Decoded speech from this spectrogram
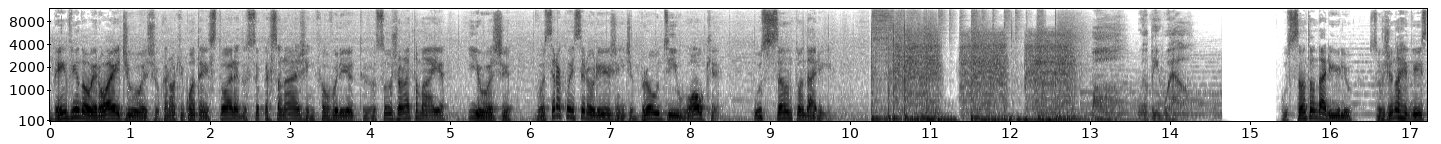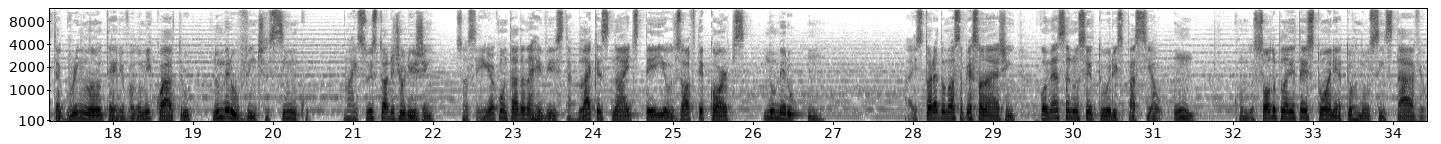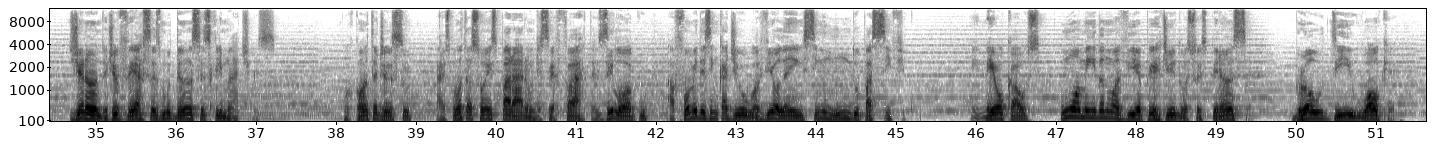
Bem-vindo ao Herói de hoje, o canal que conta a história do seu personagem favorito. Eu sou o Jonathan Maia e hoje você irá conhecer a origem de Brody Walker, o Santo Andarilho. All will be well. O Santo Andarilho surgiu na revista Green Lantern, volume 4, número 25, mas sua história de origem só seria contada na revista Blackest Night Tales of the Corps, número 1. A história do nosso personagem começa no setor espacial 1, quando o Sol do planeta Estônia tornou-se instável, gerando diversas mudanças climáticas. Por conta disso, as plantações pararam de ser fartas e logo a fome desencadeou a violência em um mundo pacífico. Em meio ao caos, um homem ainda não havia perdido a sua esperança, Brody Walker,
